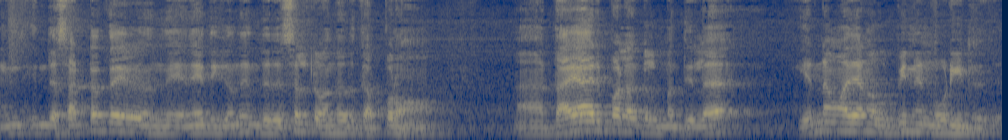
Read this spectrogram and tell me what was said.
இந்த- இந்த சட்டத்தை நேற்றுக்கு வந்து இந்த ரிசல்ட் வந்ததுக்கு அப்புறம் தயாரிப்பாளர்கள் மத்தியில் என்ன மாதிரியான ஒப்பீனியன் ஓடிட்டு இருக்கு?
